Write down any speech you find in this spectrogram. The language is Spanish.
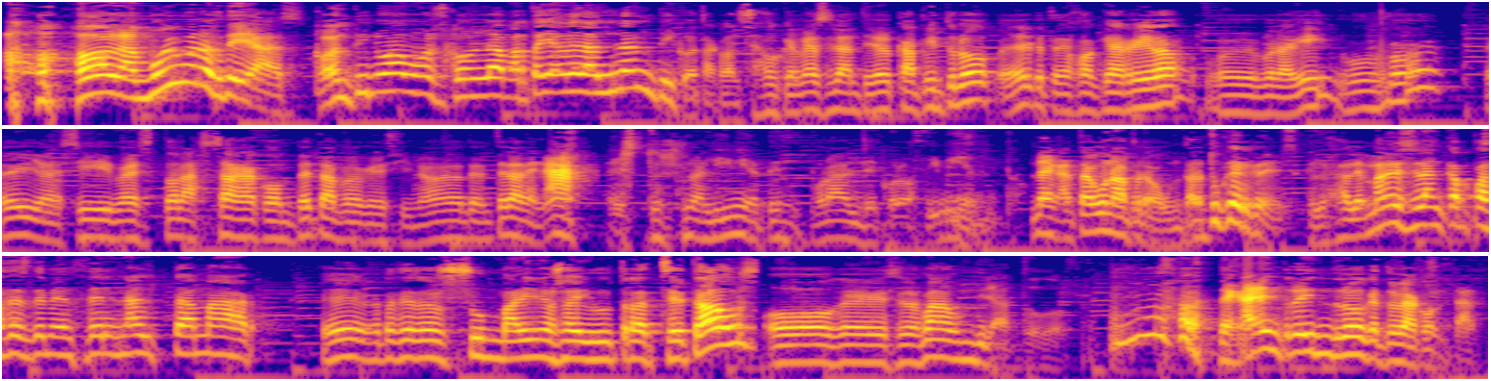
Hola, muy buenos días. Continuamos con la batalla del Atlántico. Te aconsejo que veas el anterior capítulo, eh, que te dejo aquí arriba, eh, por aquí. Eh, y así ves toda la saga completa, porque si no, no te enteras de nada. Esto es una línea temporal de conocimiento. Venga, te hago una pregunta. ¿Tú qué crees? ¿Que los alemanes serán capaces de vencer en alta mar, eh, gracias a los submarinos ahí ultra chetaos, o que se los van a hundir a todos? Venga, intro, intro, que te voy a contar.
